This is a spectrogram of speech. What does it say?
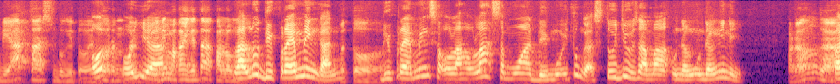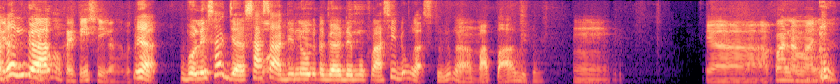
di atas begitu. Itu Oh- rentan. oh iya. Jadi makanya kita kalau Lalu di framing kan, betul. di framing seolah-olah semua demo itu nggak setuju sama undang-undang ini. Padahal enggak. Padahal itu, enggak. Itu mengkritisi kan sebetulnya. Ya, boleh saja sah-sah Oh, di iya. negara demokrasi itu nggak setuju nggak Hmm. apa-apa gitu. Hmm. Ya apa namanya?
